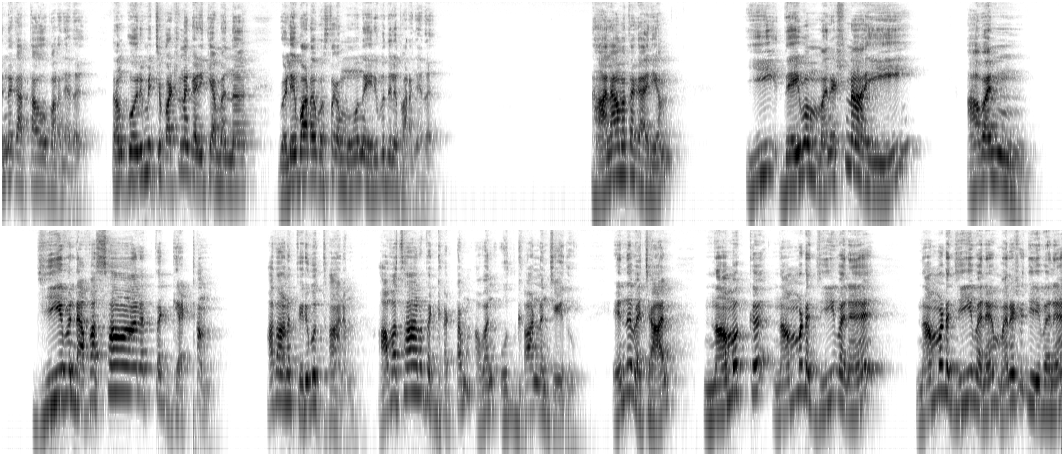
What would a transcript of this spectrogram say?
എന്ന് കർത്താവ് പറഞ്ഞത്. നമുക്ക് ഒരുമിച്ച് ഭക്ഷണം കഴിക്കാമെന്ന് വെളിപാട് പുസ്തകം മൂന്ന് ഇരുപതിൽ പറഞ്ഞത്. നാലാമത്തെ കാര്യം ഈ ദൈവം മനുഷ്യനായി അവൻ ജീവന്റെ അവസാനത്തെ ഘട്ടം അതാണ് തിരുവുത്ഥാനം. അവസാനത്തെ ഘട്ടം അവൻ ഉദ്ഘാടനം ചെയ്തു. എന്ന് വെച്ചാൽ നമുക്ക് നമ്മുടെ ജീവന് നമ്മുടെ ജീവന് മനുഷ്യജീവന്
